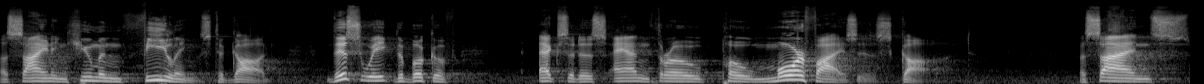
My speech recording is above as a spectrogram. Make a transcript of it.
assigning human feelings to God. This week, the book of Exodus anthropomorphizes God, assigns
